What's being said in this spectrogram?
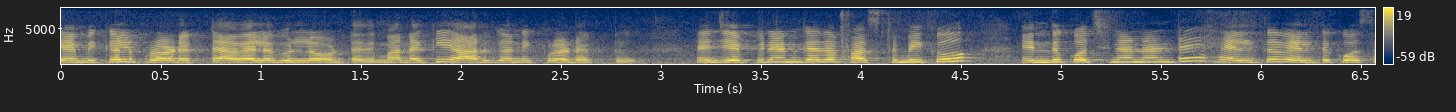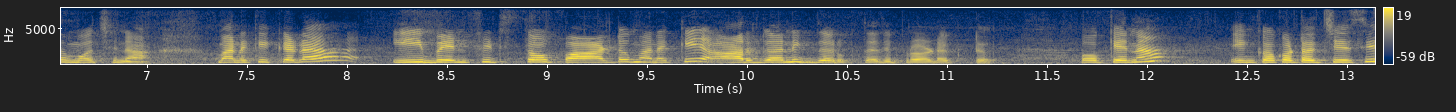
కెమికల్ ప్రోడక్ట్ అవైలబుల్లో ఉంటుంది. మనకి ఆర్గానిక్ ప్రోడక్ట్. నేను చెప్పినాను కదా ఫస్ట్ మీకు ఎందుకు వచ్చినానంటే హెల్త్ వెల్త్ కోసం వచ్చిన. మనకి ఇక్కడ ఈ బెనిఫిట్స్తో పాటు మనకి ఆర్గానిక్ దొరుకుతుంది ప్రోడక్ట్. ఓకేనా? ఇంకొకటి వచ్చేసి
